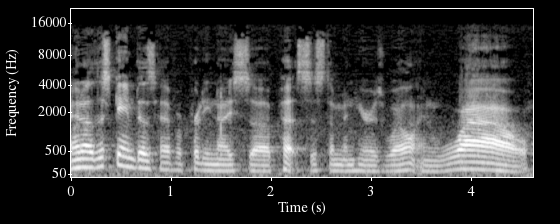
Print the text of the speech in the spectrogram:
And uh, this game does have a pretty nice uh, pet system in here as well. And wow.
